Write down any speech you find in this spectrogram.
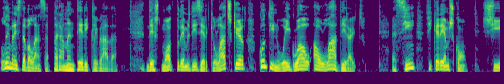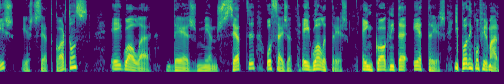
Lembrem-se da balança para a manter equilibrada. Deste modo, podemos dizer que o lado esquerdo continua igual ao lado direito. Assim, ficaremos com x, estes 7 cortam-se, é igual a 10 menos 7, ou seja, é igual a 3. A incógnita é 3. E podem confirmar,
